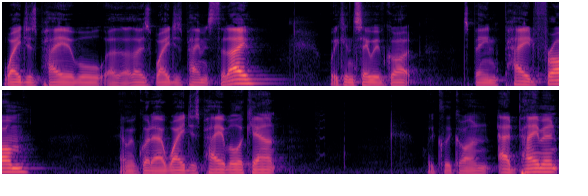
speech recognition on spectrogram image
wages payable, uh, those wages payments today. We can see we've got it's been paid from, and we've got our wages payable account. We click on add payment.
